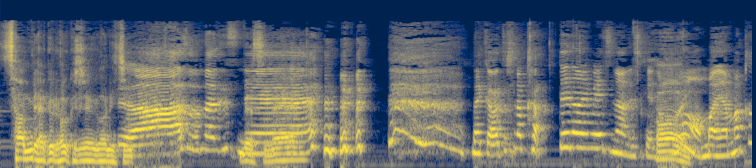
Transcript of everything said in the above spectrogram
365日う。わー、そうなんですね。ですね なんか私の勝手なイメージなんですけども、はまあ山笠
